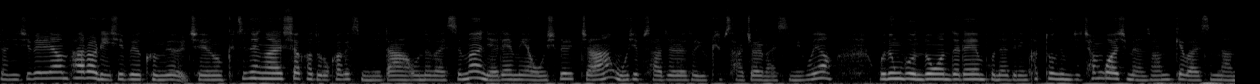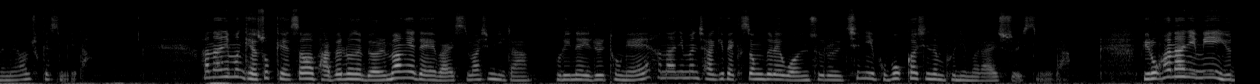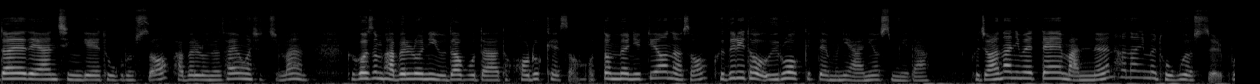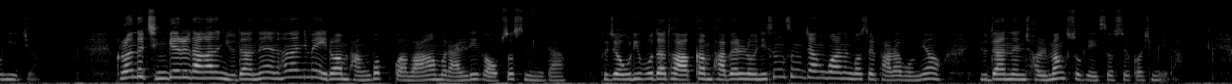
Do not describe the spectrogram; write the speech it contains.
2021년 8월 20일 금요일 제이론 퀴즈 생활 시작하도록 하겠습니다. 오늘 말씀은 예레미야 51장 54절에서 64절 말씀이고요. 고등부 운동원들은 보내드린 카톡 이미지 참고하시면서 함께 말씀 나누면 좋겠습니다. 하나님은 계속해서 바벨론의 멸망에 대해 말씀하십니다. 우리는 이를 통해 하나님은 자기 백성들의 원수를 친히 보복하시는 분임을 알 수 있습니다. 비록 하나님이 유다에 대한 징계의 도구로서 바벨론을 사용하셨지만 그것은 바벨론이 유다보다 더 거룩해서 어떤 면이 뛰어나서 그들이 더 의로웠기 때문이 아니었습니다. 그저 하나님의 때에 맞는 하나님의 도구였을 뿐이죠. 그런데 징계를 당하는 유다는 하나님의 이러한 방법과 마음을 알 리가 없었습니다. 그저 우리보다 더 악한 바벨론이 승승장구하는 것을 바라보며 유다는 절망 속에 있었을 것입니다.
